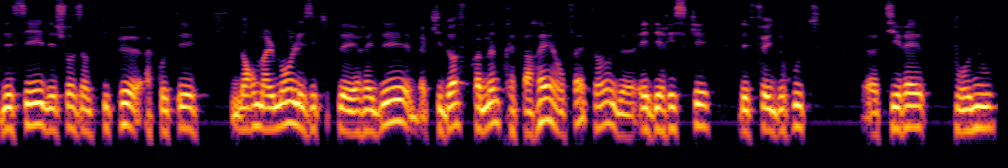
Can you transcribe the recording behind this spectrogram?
d'essayer des choses un petit peu à côté. Normalement, les équipes de R&D, bah, qui doivent quand même préparer, en fait, hein, et dérisquer des feuilles de route euh, tirées pour nous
